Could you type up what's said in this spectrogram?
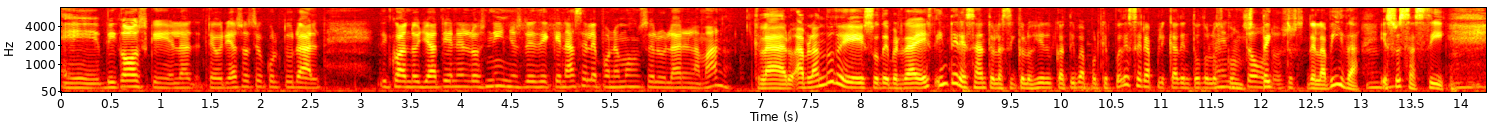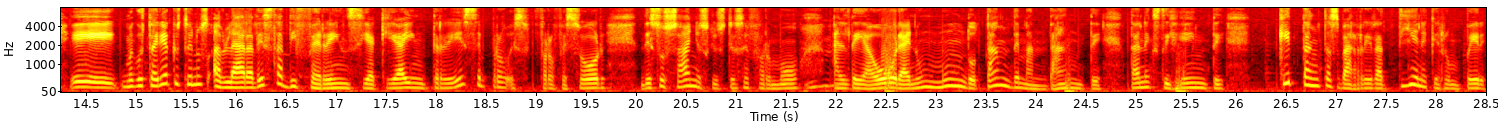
eh, Vygotsky en la teoría sociocultural cuando ya tienen los niños, desde que nace le ponemos un celular en la mano. Claro, hablando de eso, de verdad es interesante la psicología educativa porque puede ser aplicada en todos los contextos de la vida. Eso es así. Eh, me gustaría que usted nos hablara de esa diferencia que hay entre ese profesor de esos años que usted se formó al de ahora en un mundo tan demandante, tan exigente. ¿Qué tantas barreras tiene que romper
